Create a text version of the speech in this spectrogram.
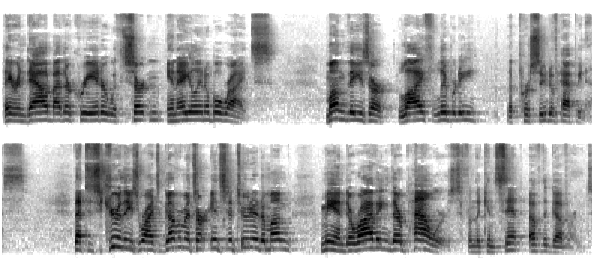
They are endowed by their Creator with certain inalienable rights. Among these are life, liberty, the pursuit of happiness that to secure these rights, governments are instituted among men, deriving their powers from the consent of the governed.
